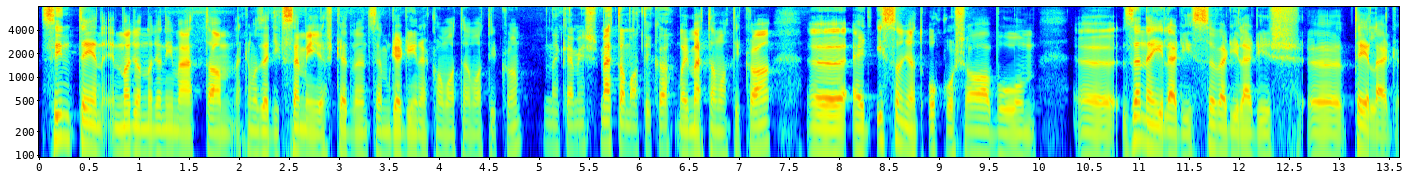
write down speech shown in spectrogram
szintén én nagyon-nagyon imádtam, nekem az egyik személyes kedvencem Gegének a matematika. Nekem is. Matematika. Vagy matematika. Ö, egy iszonyat okos album, zeneileg is, szövegileg is tényleg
